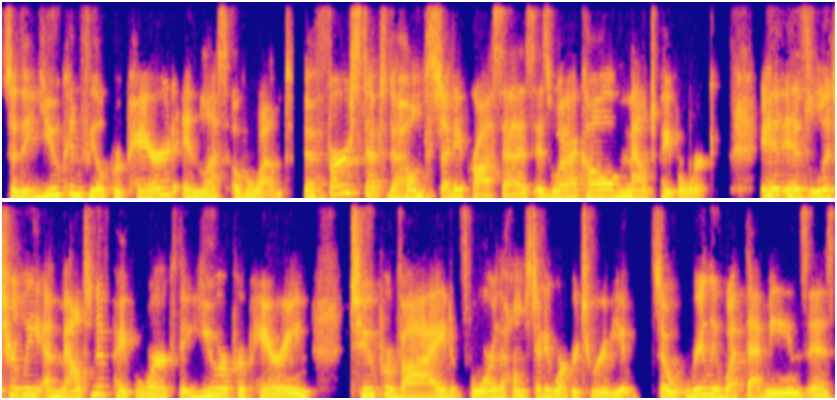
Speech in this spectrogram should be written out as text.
so that you can feel prepared and less overwhelmed. The first step to the home study process is what I call mount paperwork. It is literally a mountain of paperwork that you are preparing to provide for the home study worker to review. So, really, what that means is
